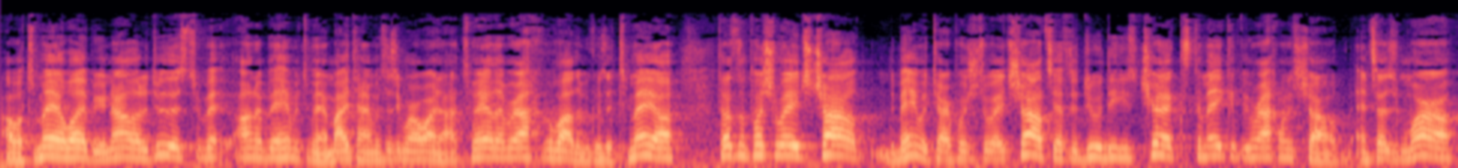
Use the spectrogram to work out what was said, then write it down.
I will Tmeya Leib, you're not allowed to do this to, on a behemoth Tmeya. My time, it says more why not? Tmeya Leib because a Tmeya doesn't push away its child. The behemoth Tahir pushes away its child, so you have to do these tricks to make it be rachim on its child. And says Gemara,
